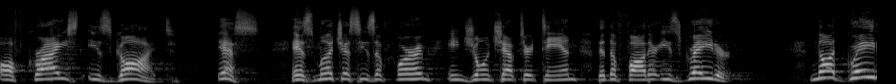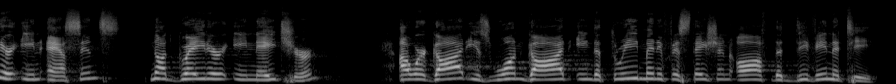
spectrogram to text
of Christ is God. Yes, as much as he's affirmed in John chapter 10 that the Father is greater. Not greater in essence, not greater in nature. Our God is one God in the three manifestation of the divinity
